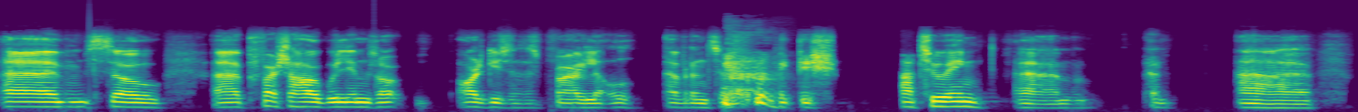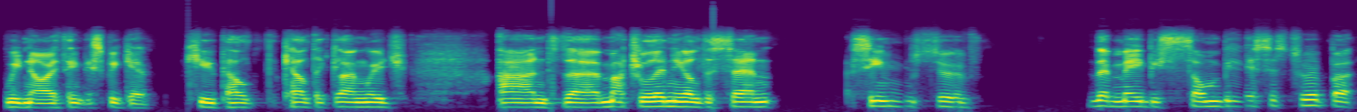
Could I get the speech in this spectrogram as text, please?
um, so uh, Professor Howard Williams argues that there's very little evidence of Pictish tattooing. Um, uh, we now think they speak a Q Celtic language, and the matrilineal descent seems to have there may be some basis to it, but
